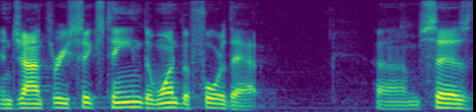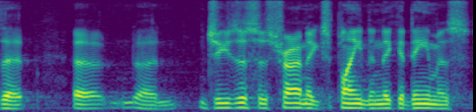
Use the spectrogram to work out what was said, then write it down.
in John 3:16, the one before that, um, says that uh, uh, Jesus is trying to explain to Nicodemus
